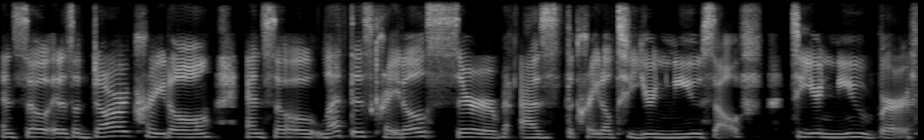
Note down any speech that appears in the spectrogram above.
And so it is a dark cradle. And so let this cradle serve as the cradle to your new self, to your new birth.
